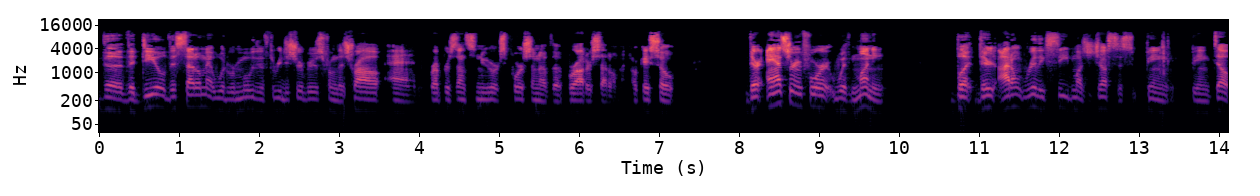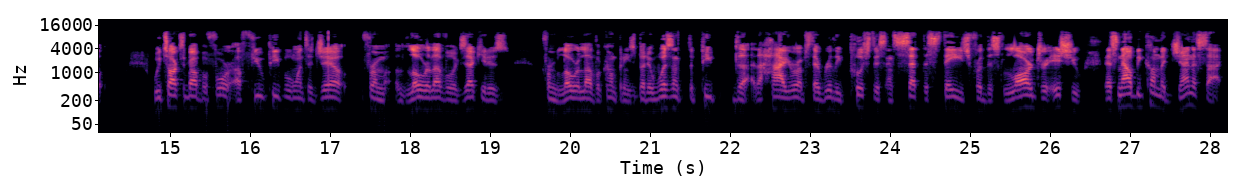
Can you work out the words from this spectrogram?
the, the deal, this settlement would remove the three distributors from the trial and represents New York's portion of the broader settlement. Okay, so they're answering for it with money, but there I don't really see much justice being being dealt we talked about before a few people went to jail from lower level executives from lower level companies but it wasn't the people the, the higher ups that really pushed this and set the stage for this larger issue that's now become a genocide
